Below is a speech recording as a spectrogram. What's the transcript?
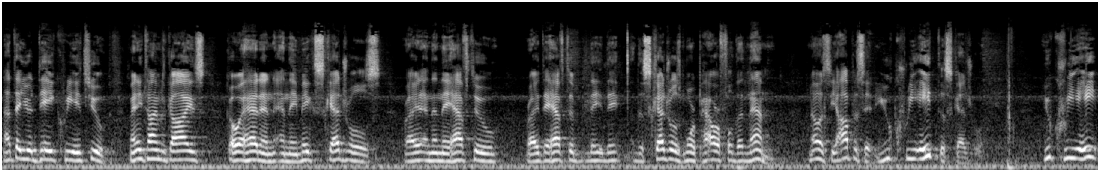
not that your day creates you. Many times guys go ahead and, and they make schedules, right? And then they have to, right? They have to, they, they, the schedule is more powerful than them. No, it's the opposite. You create the schedule. You create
